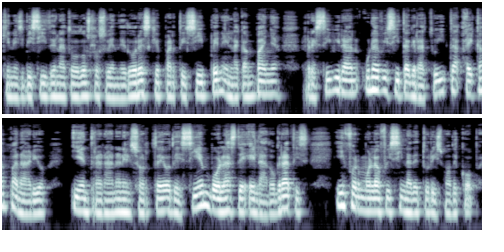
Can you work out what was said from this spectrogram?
quienes visiten a todos los vendedores que participen en la campaña recibirán una visita gratuita al campanario y entrarán en el sorteo de 100 bolas de helado gratis, informó la Oficina de Turismo de Cooper.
